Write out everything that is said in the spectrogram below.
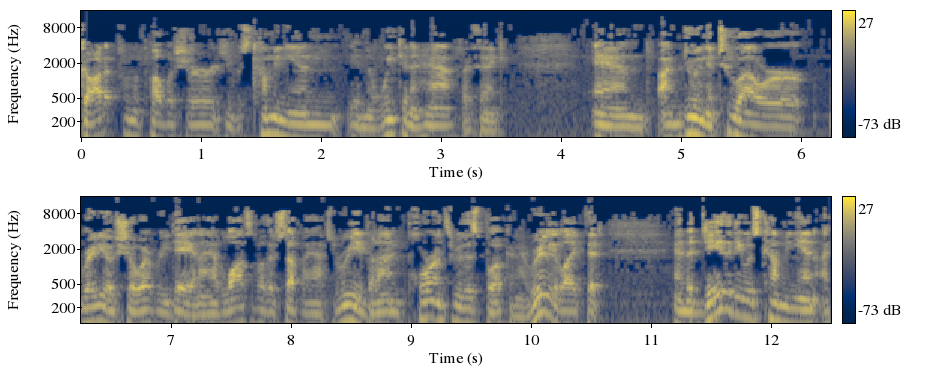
got it from the publisher. He was coming in in a week and a half, I think. And I'm doing a two hour radio show every day, and I have lots of other stuff I have to read, but I'm pouring through this book, and I really liked it. And the day that he was coming in, I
